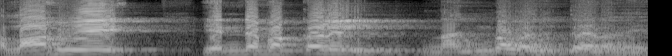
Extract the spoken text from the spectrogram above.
അള്ളാഹുവേ എന്റെ മക്കളിൽ നന്മ വരുത്തണമേ.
